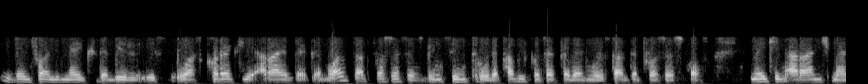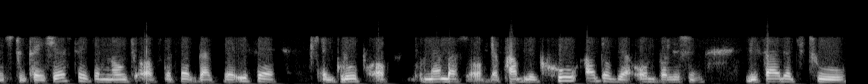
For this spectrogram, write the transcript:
eventually makes the bill is was correctly arrived at. And once that process has been seen through, the public protector then will start the process of making arrangements to pay. She has taken note of the fact that there is a, a group of members of the public who, out of their own volition, decided to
